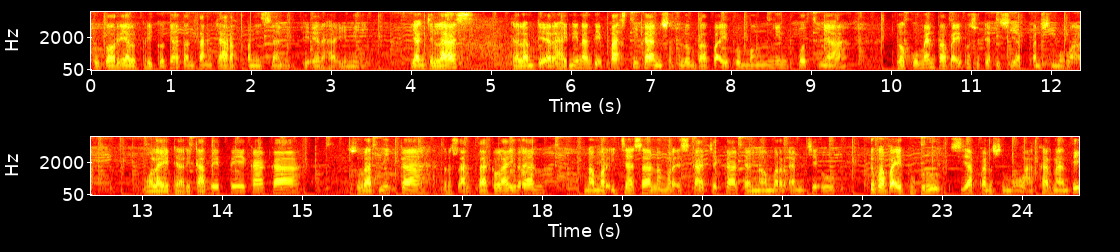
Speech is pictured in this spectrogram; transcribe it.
tutorial berikutnya tentang cara pengisian DRH ini. Yang jelas dalam DRH ini nanti pastikan sebelum Bapak Ibu menginputnya dokumen Bapak Ibu sudah disiapkan semua. Mulai dari KTP, KK, surat nikah, terus akta kelahiran, nomor ijazah, nomor SKCK, dan nomor MCU. Bapak Ibu Guru siapkan semua agar nanti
